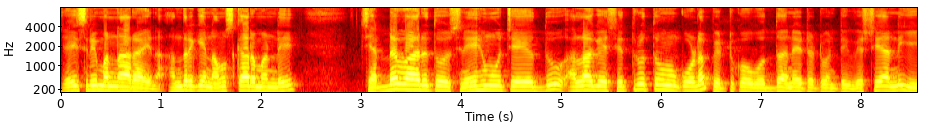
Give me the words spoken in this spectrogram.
జై శ్రీమన్నారాయణ. అందరికీ నమస్కారం అండి. చెడ్డవారితో స్నేహము చేయొద్దు అలాగే శత్రుత్వము కూడా పెట్టుకోవద్దు అనేటటువంటి విషయాన్ని ఈ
